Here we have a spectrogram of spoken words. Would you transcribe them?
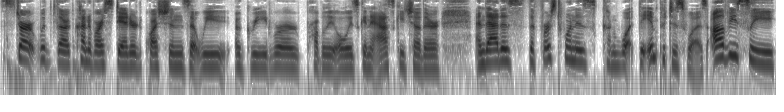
start with the kind of our standard questions that we agreed we're probably always going to ask each other. And that is the first one is kind of what the impetus was. Obviously,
